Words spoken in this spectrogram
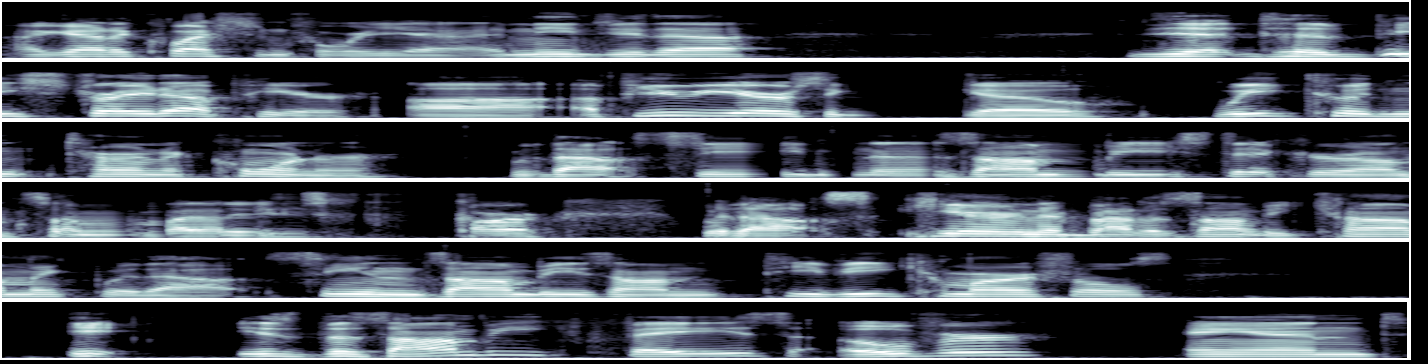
I got a question for you. I need you to yeah, to be straight up here. Uh, a few years ago, we couldn't turn a corner without seeing a zombie sticker on somebody's car, without hearing about a zombie comic, without seeing zombies on TV commercials. It is the zombie phase over, and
